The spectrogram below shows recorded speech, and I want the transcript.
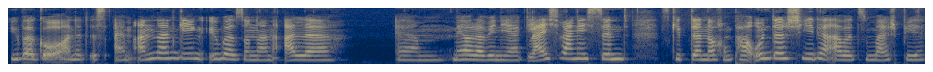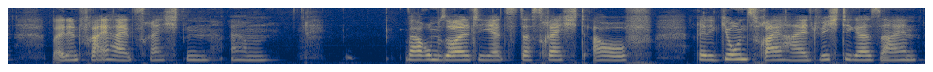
übergeordnet ist einem anderen gegenüber, sondern alle ähm, mehr oder weniger gleichrangig sind. Es gibt dann noch ein paar Unterschiede, aber zum Beispiel bei den Freiheitsrechten, ähm, warum sollte jetzt das Recht auf Religionsfreiheit wichtiger sein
